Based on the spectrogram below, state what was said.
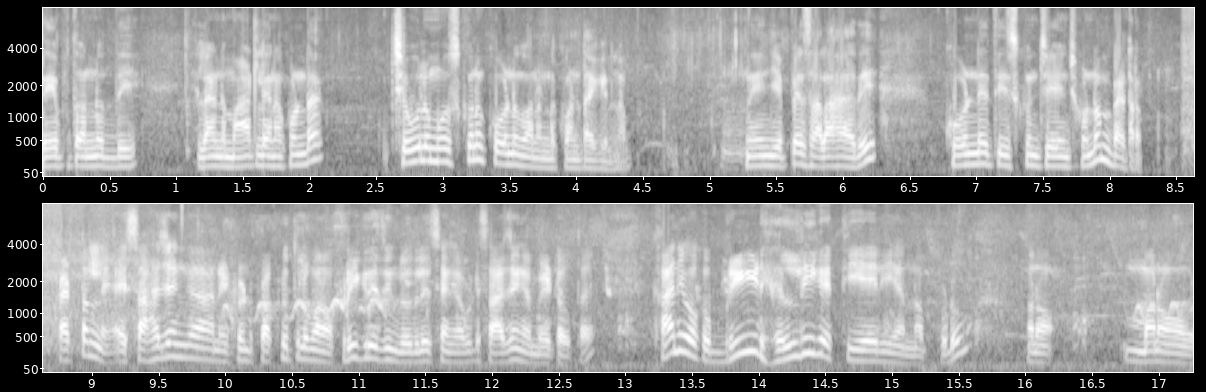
రేపు తన్నుద్ది. ఇలాంటి మాటలు వినకుండా చెవులు మూసుకుని కోడిని కొనండి కొంటాకి వెళ్ళినప్పుడు నేను చెప్పే సలహా అది. కోడిని తీసుకుని చేయించుకోవడం బెటర్. పెట్టల్ని. అవి సహజంగా అనేటువంటి ప్రకృతిలో మనం ఫ్రీ గ్రేజింగ్ వదిలేసాం కాబట్టి సహజంగా మేట్ అవుతాయి. కానీ ఒక బ్రీడ్ హెల్దీగా తీయాలి అన్నప్పుడు మనం మనం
